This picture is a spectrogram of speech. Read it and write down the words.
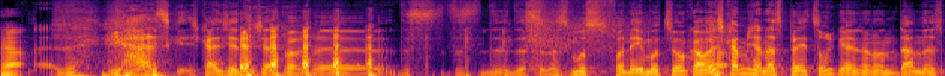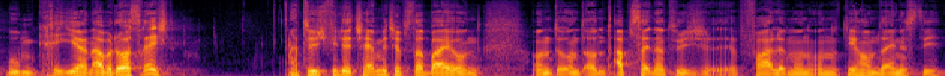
ja, Ja, das, ich kann es jetzt nicht einfach, äh, das, das, das, das muss von der Emotion kommen. Aber ich kann mich an das Play zurückerinnern und dann das Boom kreieren. Aber du hast recht. Natürlich viele Championships dabei und, und, und, und Upside natürlich äh, vor allem und, und die Home Dynasty.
